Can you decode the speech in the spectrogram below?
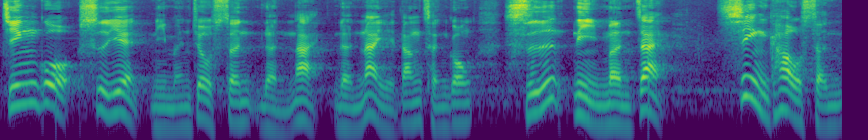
经过试验，你们就生忍耐，忍耐也当成功，使你们在信靠神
